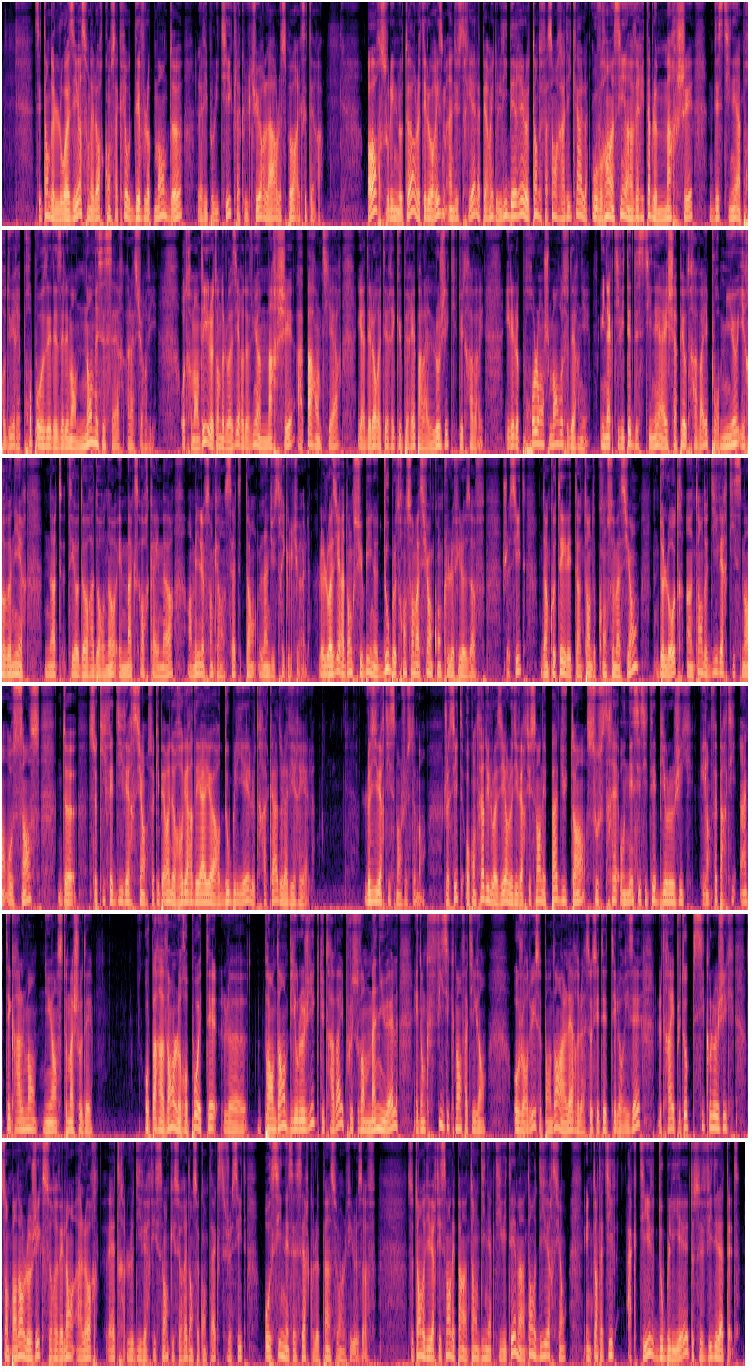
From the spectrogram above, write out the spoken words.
Ces temps de loisir sont dès lors consacrés au développement de la vie politique, la culture, l'art, le sport, etc. Or, souligne l'auteur, le taylorisme industriel a permis de libérer le temps de façon radicale, ouvrant ainsi un véritable marché destiné à produire et proposer des éléments non nécessaires à la survie. Autrement dit, le temps de loisir est devenu un marché à part entière et a dès lors été récupéré par la logique du travail. Il est le prolongement de ce dernier une activité destinée à échapper au travail pour mieux y revenir, note Théodore Adorno et Max Horkheimer en 1947 dans L'industrie culturelle. Le loisir a donc subi une double transformation, conclut le philosophe. Je cite D'un côté, il est un temps de consommation, de l'autre, un temps de divertissement au sens de ce qui fait diversion, ce qui permet de regarder ailleurs, d'oublier le tracas de la vie réelle. Le divertissement, justement. Je cite, Au contraire du loisir, le divertissement n'est pas du temps soustrait aux nécessités biologiques. Il en fait partie intégralement, nuance Thomas Chaudet. Auparavant, le repos était le pendant biologique du travail, plus souvent manuel et donc physiquement fatigant. Aujourd'hui, cependant, à l'ère de la société taylorisée, le travail est plutôt psychologique, son pendant logique se révélant alors être le divertissement qui serait dans ce contexte, je cite, aussi nécessaire que le pain selon le philosophe. Ce temps de divertissement n'est pas un temps d'inactivité, mais un temps de diversion, une tentative active d'oublier, de se vider la tête.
